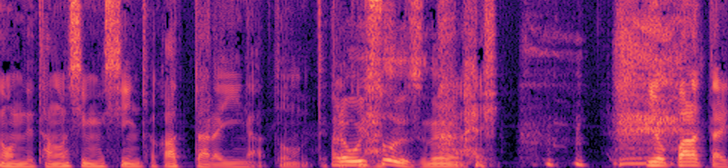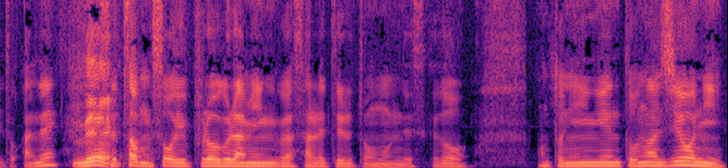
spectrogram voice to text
飲んで楽しむシーンとかあったらいいなと思って。あれ美味しそうでですね。はい。酔っ払ったりとかね。ね多分そういうプログラミングがされてると思うんですけど本当人間と同じように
